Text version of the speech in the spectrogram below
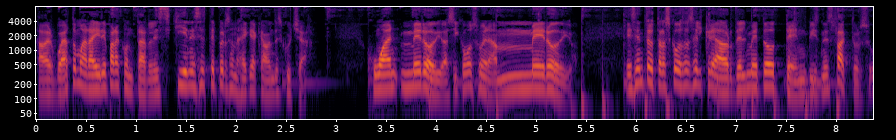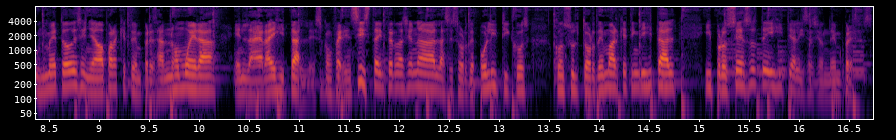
A ver, voy a tomar aire para contarles quién es este personaje que acaban de escuchar. Juan Merodio, así como suena, Merodio. Es, entre otras cosas, el creador del método 10 Business Factors, un método diseñado para que tu empresa no muera en la era digital. Es conferencista internacional, asesor de políticos, consultor de marketing digital y procesos de digitalización de empresas.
